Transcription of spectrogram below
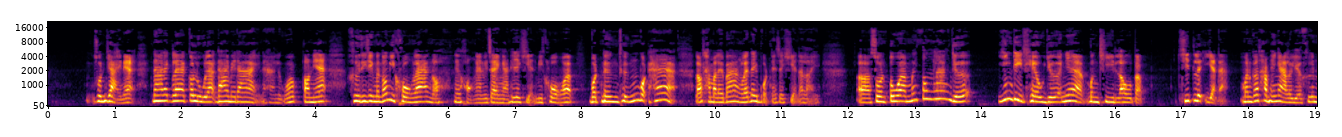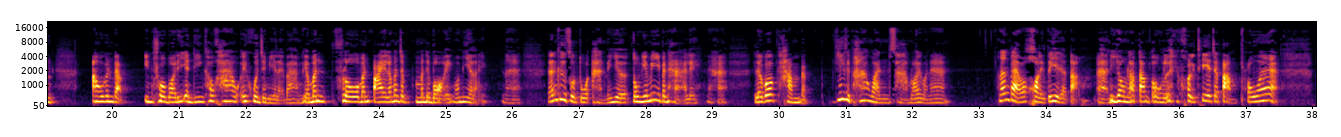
ส่วนใหญ่เนี่ยหน้าแรก ๆ ก็รู้แล้วได้ไม่ได้นะคะหรือว่าตอนนี้คือจริงๆมันต้องมีโครงร่างเนาะในของงานวิจัยงานที่จะเขียนมีโครงว่าบทหนึ่งถึงบทห้าเราทำอะไรบ้างและในบทเนี่ยจะเขียนอะไรส่วนตัวไม่ต้องร่างเยอะ ยิ่ง detail เยอะเนี่ยบางทีเราแบบคิดละเอียดอะ มันก็ทำให้งานเราเยอะขึ้น เอาเป็นแบบ intro body ending คร่าวๆเอ้ยควรจะมีอะไรบ้าง เดี๋ยวมัน flow มันไปแล้วมันจะมันจะบอกเองว่ามีอะไรนะคะนั่นคือส่วนตัวอ่านไม่เยอะ ตรงนี้ไม่มีปัญหาเลยนะคะ แล้วก็ทำแบบยี่สิบห้าวันสามร้อยกว่าหน้า นั่นแปลว่าคุณภาพจะต่ำอ่านี่ยอมรับตามตรงเลยคุณภาพจะต่ำเพราะว่า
